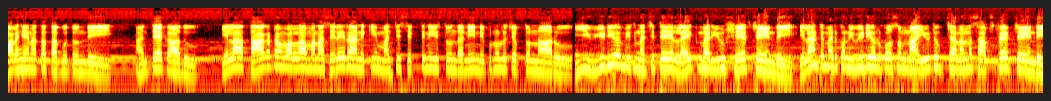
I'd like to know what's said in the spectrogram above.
బలహీనత తగ్గుతుంది. అంతేకాదు ఇలా తాగటం వల్ల మన శరీరానికి మంచి శక్తిని ఇస్తుందని నిపుణులు చెప్తున్నారు. ఈ వీడియో మీకు నచ్చితే లైక్ మరియు షేర్ చేయండి. ఇలాంటి మరికొన్ని వీడియోల కోసం నా యూట్యూబ్ ఛానల్ సబ్స్క్రైబ్ చేయండి.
